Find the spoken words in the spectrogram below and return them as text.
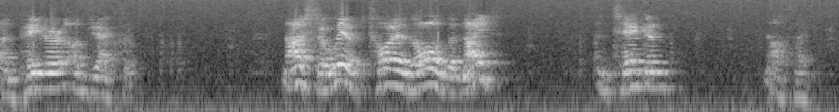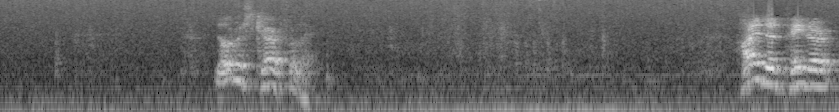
And Peter objected. Master, we have toiled all the night and taken nothing. Notice carefully. How did Peter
